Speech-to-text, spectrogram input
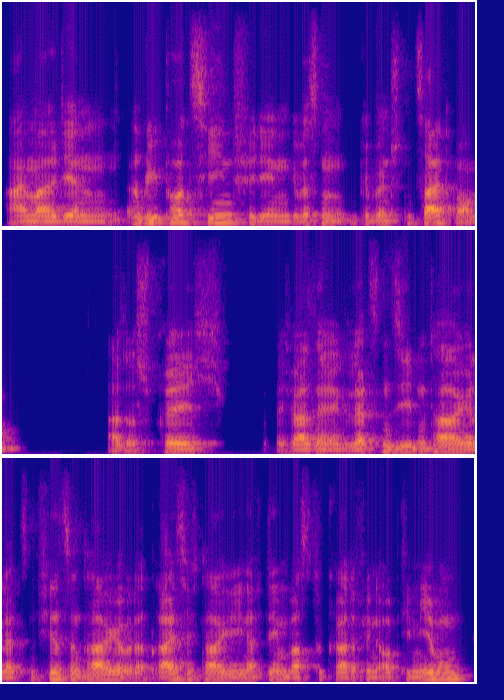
einmal dir einen, Report ziehen für den gewissen gewünschten Zeitraum. Also sprich, ich weiß nicht, die letzten sieben Tage, letzten 14 Tage oder 30 Tage, je nachdem, was du gerade für eine Optimierung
